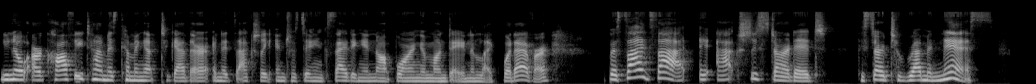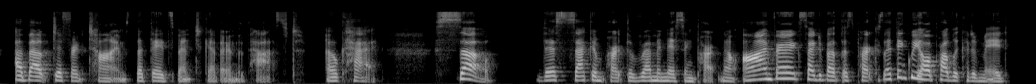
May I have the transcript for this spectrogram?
you know, our coffee time is coming up together and it's actually interesting, exciting, and not boring and mundane and like whatever. Besides that, it actually started, they started to reminisce about different times that they had spent together in the past. Okay. So, this second part, the reminiscing part. Now, I'm very excited about this part because I think we all probably could have made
